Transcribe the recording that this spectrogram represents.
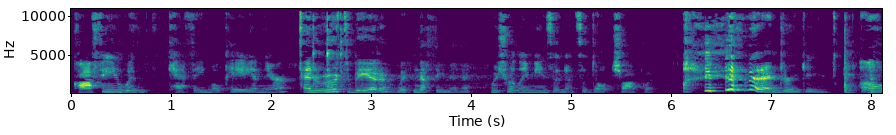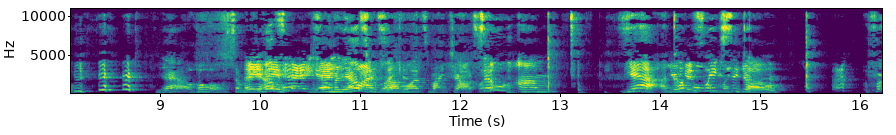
coffee with cafe mocha in there, and root beer with nothing in it. which really means that it's adult chocolate that I'm drinking. Oh, yeah. Oh, somebody Hey, else. hey, hey, somebody else want would like wants my chocolate. So, um, yeah, a You'll couple weeks later. ago, for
